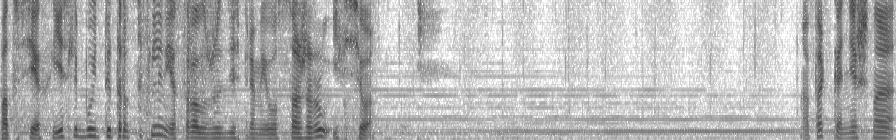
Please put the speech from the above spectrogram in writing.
под всех. Если будет тетрациклин, я сразу же здесь прям его сожру и все. А так, конечно,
